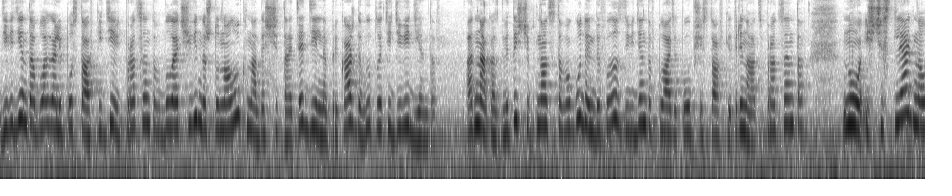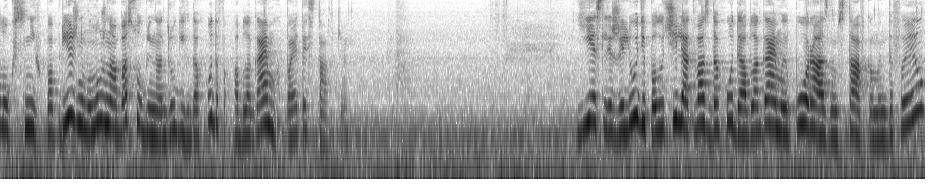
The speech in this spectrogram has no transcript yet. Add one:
дивиденды облагали по ставке 9%, было очевидно, что налог надо считать отдельно при каждой выплате дивидендов. Однако с 2015 года НДФЛ с дивидендов платит по общей ставке 13%, но исчислять налог с них по-прежнему нужно обособленно от других доходов, облагаемых по этой ставке. Если же люди получили от вас доходы, облагаемые по разным ставкам НДФЛ,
